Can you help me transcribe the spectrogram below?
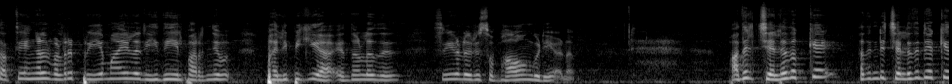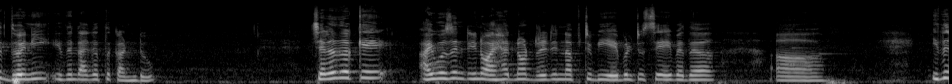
സത്യങ്ങൾ വളരെ പ്രിയമായുള്ള രീതിയിൽ പറഞ്ഞ് ഫലിപ്പിക്കുക എന്നുള്ളത് സ്ത്രീകളുടെ ഒരു സ്വഭാവം കൂടിയാണ് അതിൽ ചിലതൊക്കെ അതിന്റെ ചിലതിന്റെയൊക്കെ ധ്വനി ഇതിന്റെ അകത്ത് കണ്ടു ചിലതൊക്കെ I was you know I had not read enough to be able to say whether ഇത്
